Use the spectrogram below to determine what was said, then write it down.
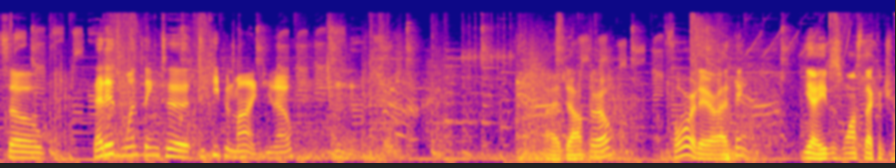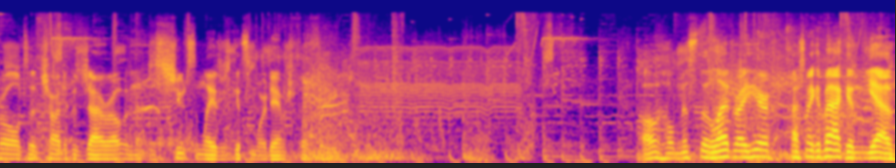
So that is one thing to, to keep in mind, you know? All right, down throw. Forward air, I think, yeah, he just wants that control to charge up his gyro and just shoot some lasers, get some more damage for free. Oh, he'll miss the ledge right here. Has to make it back. And yeah,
